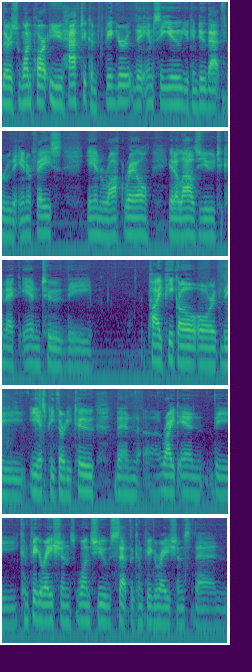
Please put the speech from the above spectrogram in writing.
there's one part you have to configure the MCU. You can do that through the interface in Rocrail. It allows you to connect into the Pi Pico or the ESP32, then uh, write in the configurations. Once you set the configurations, then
